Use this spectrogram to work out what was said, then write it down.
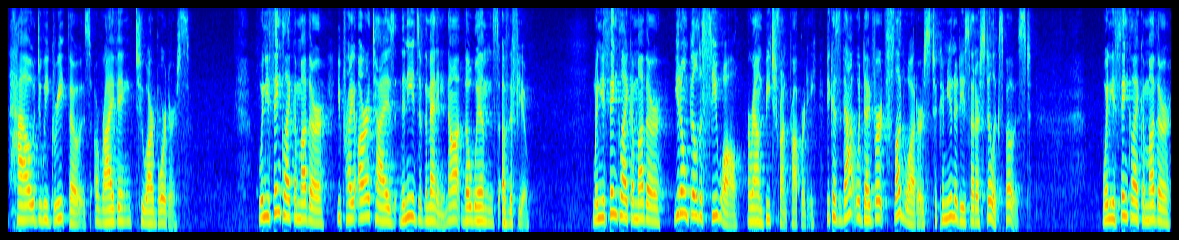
How do we greet those arriving to our borders? When you think like a mother, you prioritize the needs of the many, not the whims of the few. When you think like a mother, you don't build a seawall around beachfront property because that would divert floodwaters to communities that are still exposed. When you think like a mother,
